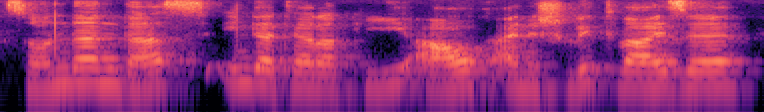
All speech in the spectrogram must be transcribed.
sondern dass in der Therapie auch eine schrittweise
